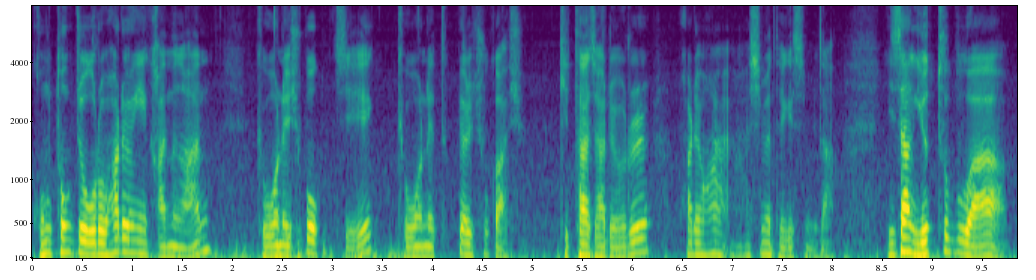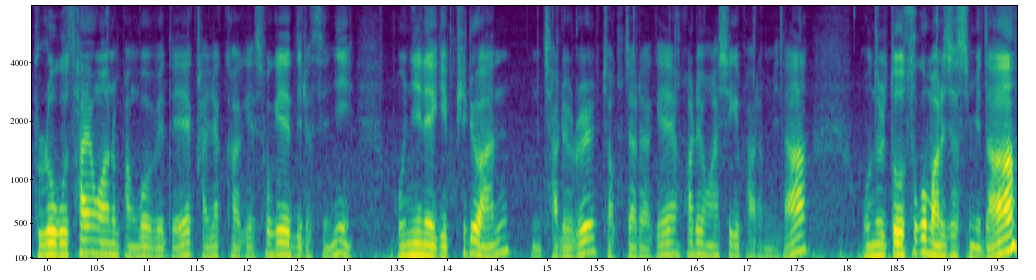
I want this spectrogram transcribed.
공통적으로 활용이 가능한 교원의 휴복직, 교원의 특별 휴가, 휴- 기타 자료를 활용하시면 되겠습니다. 이상 유튜브와 블로그 사용하는 방법에 대해 간략하게 소개해 드렸으니 본인에게 필요한 자료를 적절하게 활용하시기 바랍니다. 오늘도 수고 많으셨습니다.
